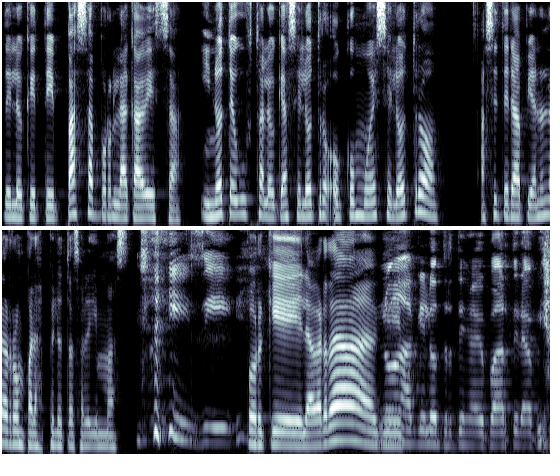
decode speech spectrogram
de lo que te pasa por la cabeza y no te gusta lo que hace el otro o cómo es el otro, hace terapia, no le rompa las pelotas a alguien más. sí. Porque la verdad que... No a que el otro tenga que pagar terapia.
